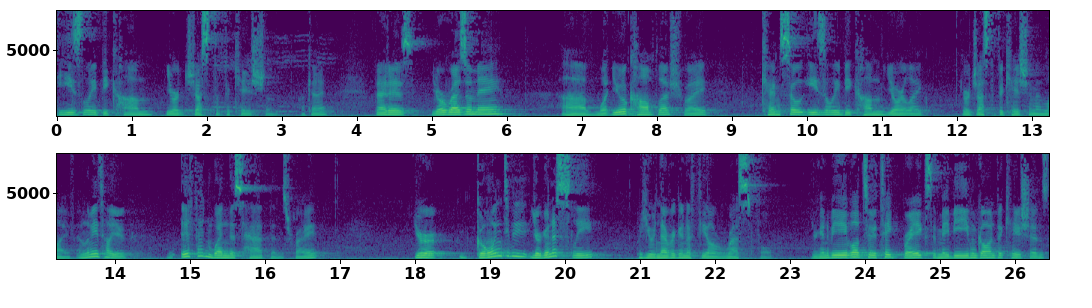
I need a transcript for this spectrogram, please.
easily become your justification, okay? That is, your resume, uh, what you accomplish, right? can so easily become your like your justification in life. And let me tell you, if and when this happens, right? You're going to be you're going to sleep, but you're never going to feel restful. You're going to be able to take breaks and maybe even go on vacations,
